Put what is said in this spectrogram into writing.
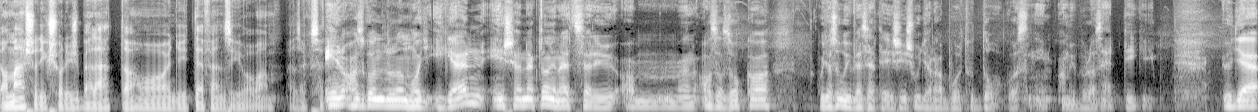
a második sor is belátta, hogy itt defenzíva van ezek szerint. Én azt gondolom, hogy igen, és ennek nagyon egyszerű az az oka, hogy az új vezetés is ugyanabból tud dolgozni, amiből az eddigi. Ugye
